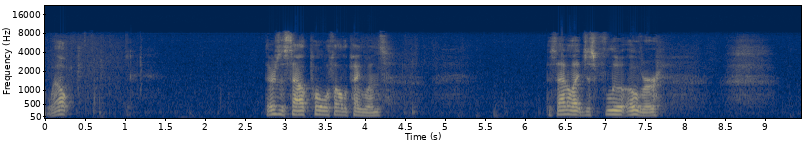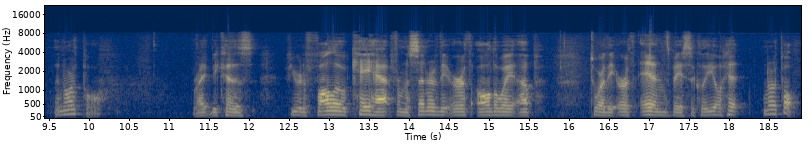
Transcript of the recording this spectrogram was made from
Well, there's the South Pole with all the penguins. The satellite just flew over the North Pole, right? Because if you were to follow K hat from the center of the Earth all the way up to where the Earth ends, basically, you'll hit North Pole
